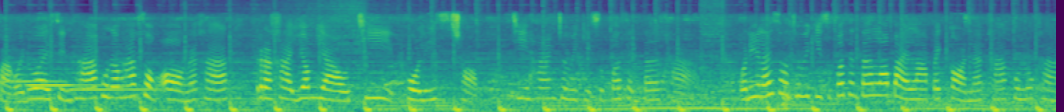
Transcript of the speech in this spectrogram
ฝากไว้ด้วยสินค้าคุณภาพส่งออกนะคะ ราคาย่อมเยาที่ Police Shop ที่ห้างชวิกิซูเปอร์เซ็นเตอร์ค่ะ วันนี้ไลฟ์สดชวิกิซูเปอร์เซ็นเตอร์รอบบ่ายลาไปก่อนนะคะ คุณลูกค้า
